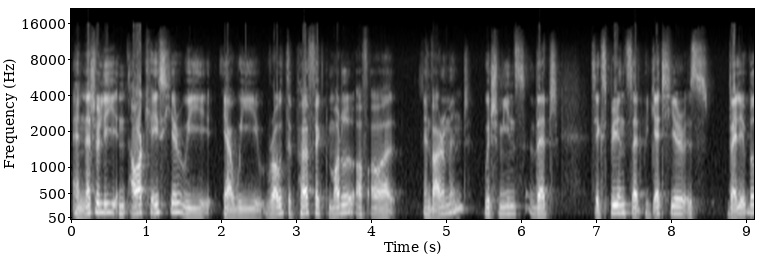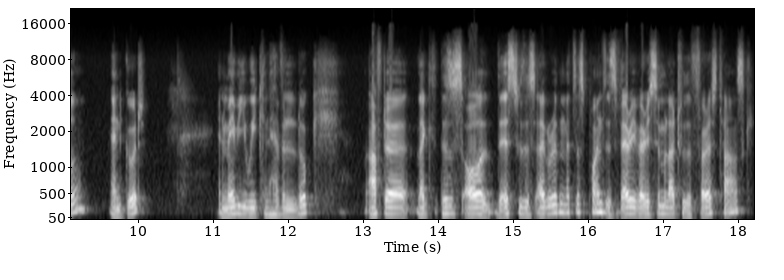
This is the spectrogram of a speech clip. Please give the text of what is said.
And naturally, in our case here, we yeah we wrote the perfect model of our environment, which means that the experience that we get here is valuable and good. And maybe we can have a look after like this is all there is to this algorithm at this point. It's very very similar to the first task,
